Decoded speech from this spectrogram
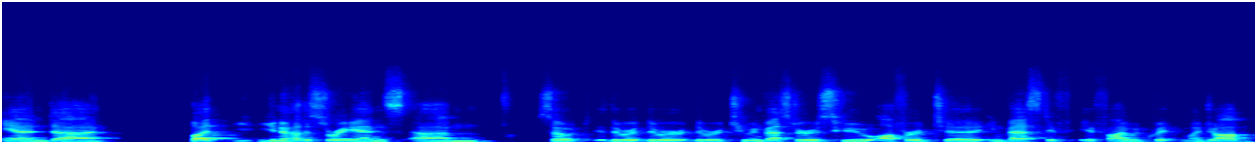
And, uh, but you know how the story ends. Um, so there were there were there were two investors who offered to invest if if I would quit my job.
